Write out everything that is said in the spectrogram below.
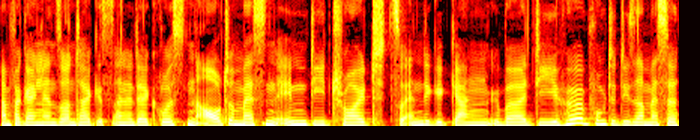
Am vergangenen Sonntag ist eine der größten Automessen in Detroit zu Ende gegangen. Über die Höhepunkte dieser Messe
